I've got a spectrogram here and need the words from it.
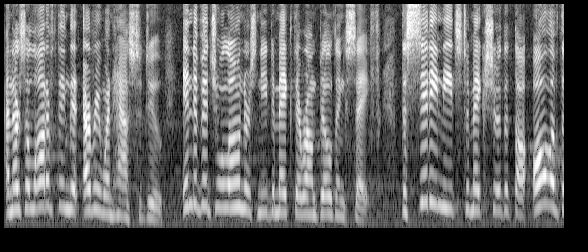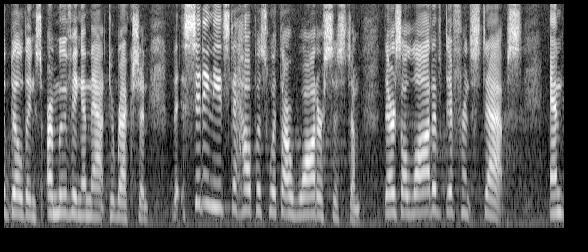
And there's a lot of things that everyone has to do. Individual owners need to make their own buildings safe. The city needs to make sure that the, all of the buildings are moving in that direction. The city needs to help us with our water system. There's a lot of different steps. And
